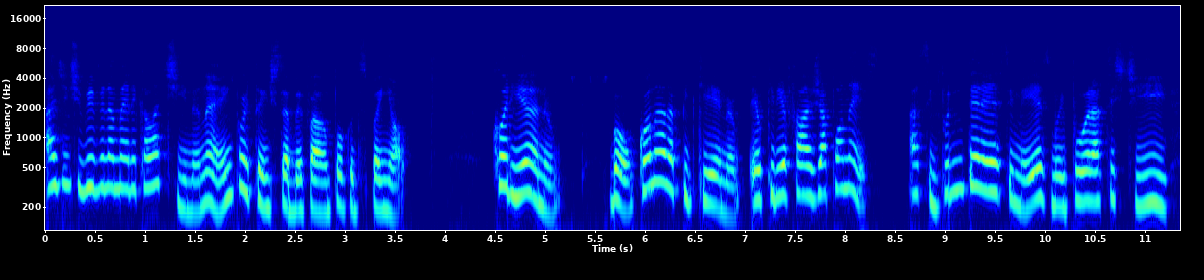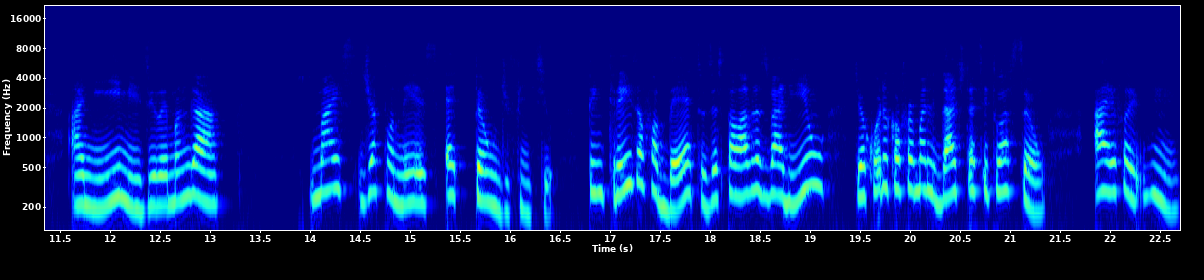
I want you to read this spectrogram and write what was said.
a gente vive na América Latina, né? É importante saber falar um pouco de espanhol. Coreano, Bom, quando eu era pequena, eu queria falar japonês. Assim, por interesse mesmo e por assistir animes e ler mangá. Mas japonês é tão difícil. Tem três alfabetos e as palavras variam de acordo com a formalidade da situação. Aí eu falei, hum,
